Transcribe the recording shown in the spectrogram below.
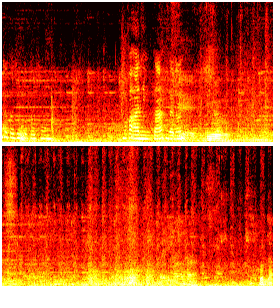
to to to to to Maka-anim ka? Ganon? Ayun. Wala.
